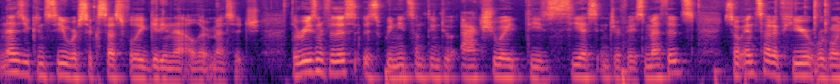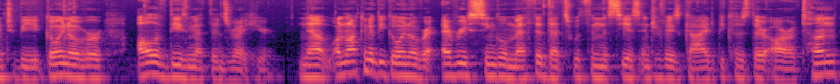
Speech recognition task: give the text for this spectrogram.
And as you can see, we're successfully getting that alert message. The reason for this is we need something to actuate these CS interface methods. So inside of here, we're going to be going over all of these methods right here. Now, I'm not going to be going over every single method that's within the CS interface guide because there are a ton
